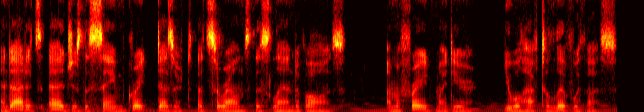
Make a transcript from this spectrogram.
and at its edge is the same great desert that surrounds this land of Oz. I'm afraid, my dear, you will have to live with us.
